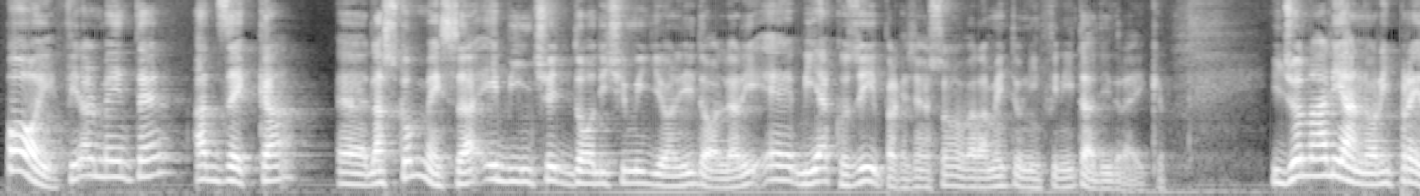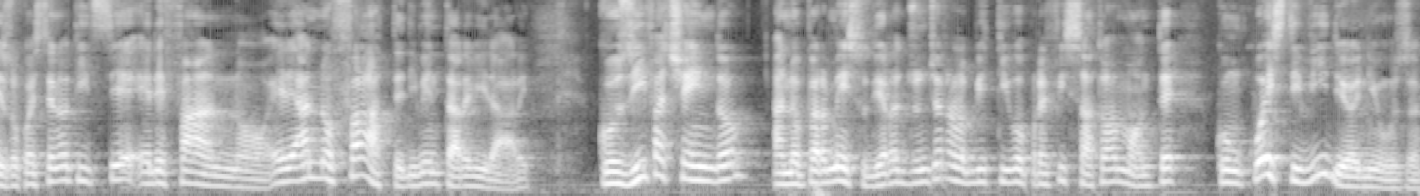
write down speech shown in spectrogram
poi finalmente azzecca eh, la scommessa e vince 12 milioni di dollari e via così perché ce ne sono veramente un'infinità di Drake. I giornali hanno ripreso queste notizie e le fanno e le hanno fatte diventare virali. Così facendo hanno permesso di raggiungere l'obiettivo prefissato a monte con questi video e news,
